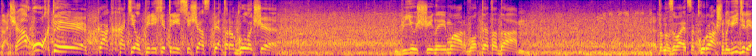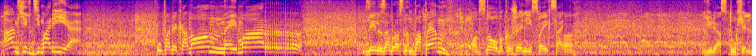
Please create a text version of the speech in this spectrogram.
Подача. Ух ты! Как хотел перехитрить сейчас Петра Гулача. Бьющий Неймар. Вот это да. Это называется кураж. Вы видели? Анхель Ди Мария. Упамекано. Неймар. Длинный заброс на Мбаппе. Он снова в окружении своих садов. Юлиас Тухель.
